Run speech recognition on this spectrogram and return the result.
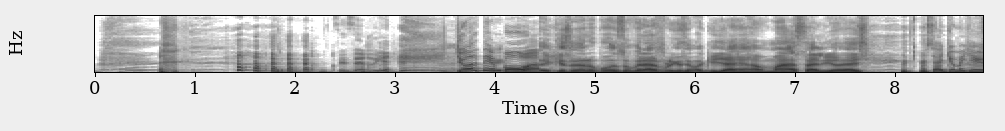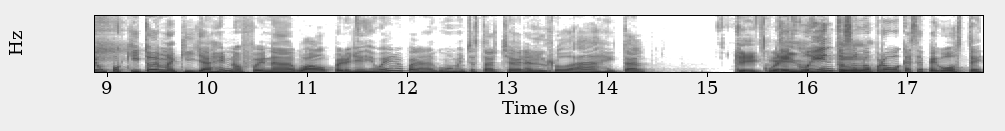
si se ríe. Yo de boba. Es que eso no lo puedo superar porque ese maquillaje jamás salió de allí. O sea, yo me llevé un poquito de maquillaje, no fue nada guau, pero yo dije, bueno, para en algún momento estar chévere en el rodaje y tal. ¿Qué cuento? ¿Qué cuento? Eso no provoca ese pegoste,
